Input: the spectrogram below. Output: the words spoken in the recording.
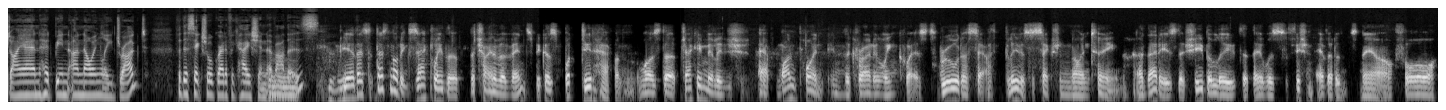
Dianne had been unknowingly drugged for the sexual gratification of mm. others. Yeah, that's that's not exactly the, the chain of events because what did happen was that Jackie Milledge, at one point in the coronial inquest, ruled a se- I believe it's a section 19, and that is that she believed that there was sufficient evidence now for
